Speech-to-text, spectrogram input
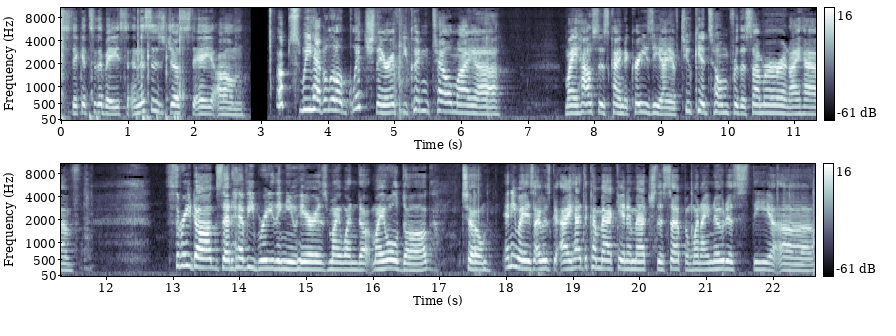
stick it to the base. And this is just a, um, oops, we had a little glitch there. If you couldn't tell, my, uh, my house is kind of crazy. I have two kids home for the summer and I have three dogs. That heavy breathing you hear is my one dog, my old dog. So anyways, I was, I had to come back in and match this up. And when I noticed the, uh,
